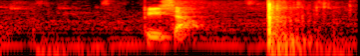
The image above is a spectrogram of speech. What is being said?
Peace out.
